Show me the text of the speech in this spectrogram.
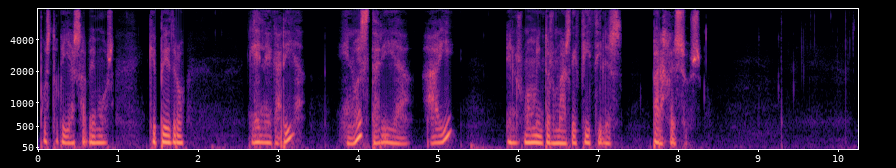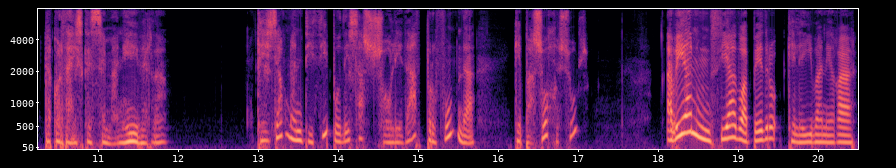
Puesto que ya sabemos que Pedro le negaría y no estaría ahí en los momentos más difíciles para Jesús. Recordáis que es Semaní, ¿verdad? Que es ya un anticipo de esa soledad profunda que pasó Jesús. Había anunciado a Pedro que le iba a negar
